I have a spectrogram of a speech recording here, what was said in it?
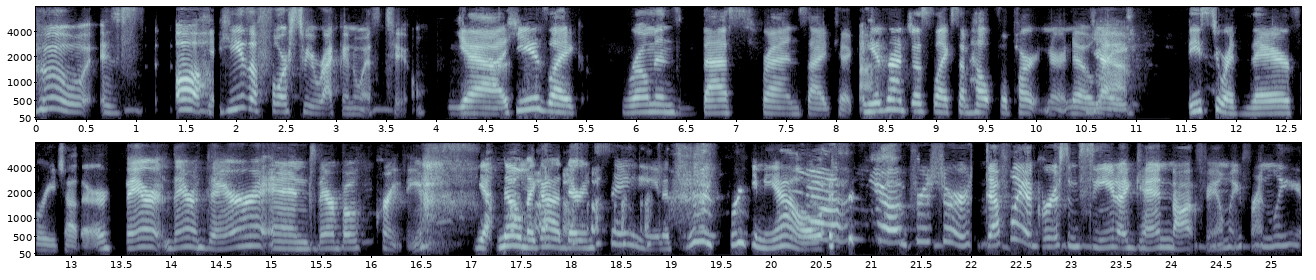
who is oh, he's a force to be reckoned with too. yeah, he is like Roman's best friend sidekick. He is not just like some helpful partner. No, Yeah. like these two are there for each other. They're they're there and they're both crazy. Yeah, no, my God, they're insane. It's really freaking me out. yeah, yeah, for sure. Definitely a gruesome scene. Again, not family friendly,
